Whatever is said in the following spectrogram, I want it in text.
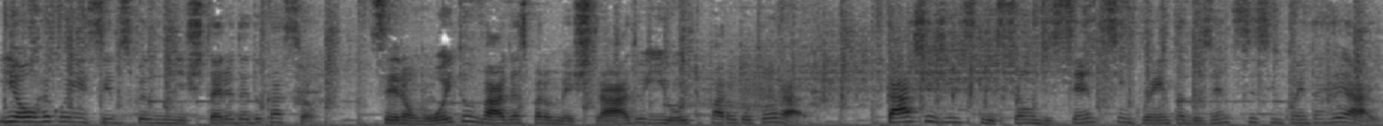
e ou reconhecidos pelo Ministério da Educação. Serão oito vagas para o mestrado e oito para o doutorado taxa de inscrição de R$ 150 a 250 reais,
